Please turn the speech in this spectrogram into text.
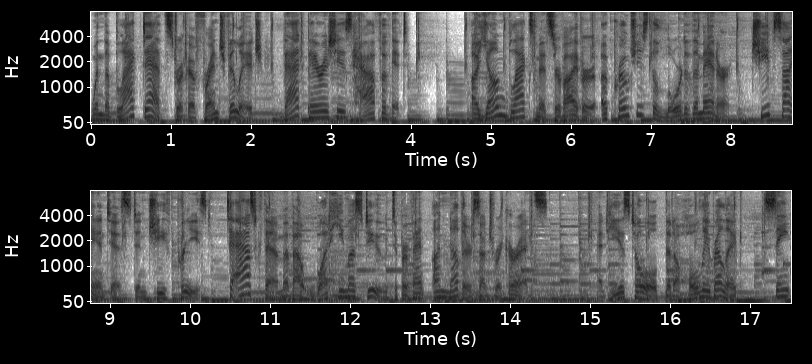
when the Black Death struck a French village, that perishes half of it. A young blacksmith survivor approaches the Lord of the Manor, chief scientist and chief priest, to ask them about what he must do to prevent another such recurrence. And he is told that a holy relic, St.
